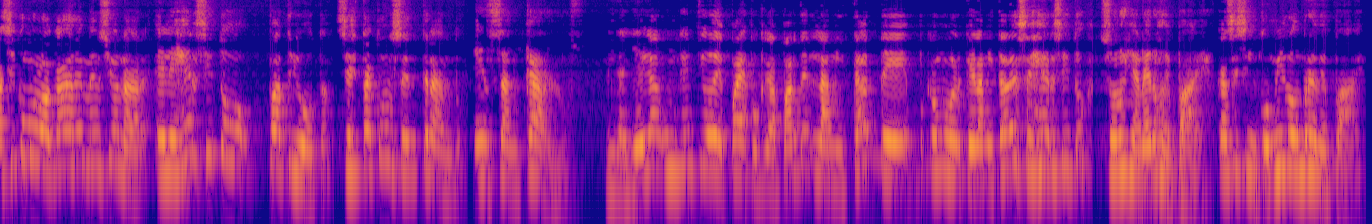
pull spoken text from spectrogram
así como lo acabas de mencionar, el ejército patriota se está concentrando en San Carlos. Mira, llega un gentío de Páez, porque aparte la mitad de, como que la mitad de ese ejército son los llaneros de Páez, casi 5.000 hombres de Páez.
